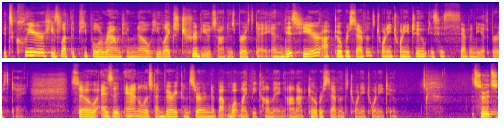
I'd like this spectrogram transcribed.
It's clear he's let the people around him know he likes tributes on his birthday. And this year, October 7th, 2022, is his 70th birthday. So, as an analyst, I'm very concerned about what might be coming on October 7th, 2022. So it's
